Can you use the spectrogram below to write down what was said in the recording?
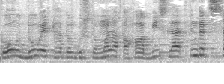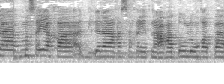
go, do it. Lahat ng gusto mo, lahat ng hobbies, lahat. And that's uh, masaya ka, at di ka nakakasakit, nakakatulong ka pa.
